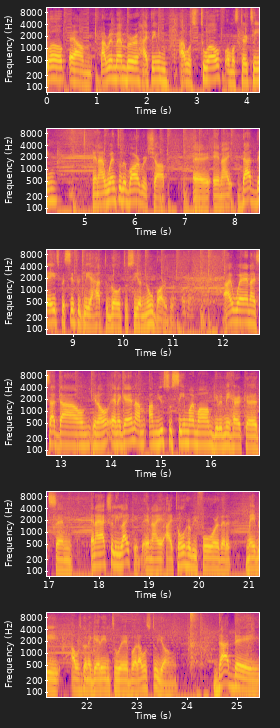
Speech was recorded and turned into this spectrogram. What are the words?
Well, um, I remember, I think I was 12, almost 13, and I went to the barber shop. Uh, and I that day specifically, I had to go to see a new barber. Okay. I went, I sat down, you know, and again, I'm, I'm used to seeing my mom giving me haircuts, and and I actually like it. And I, I told her before that maybe I was gonna get into it, but I was too young. That day,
